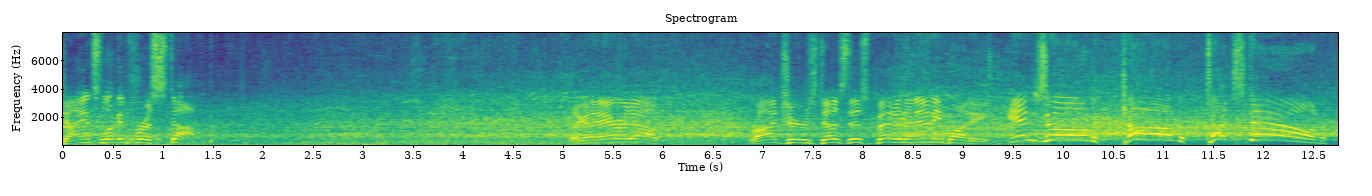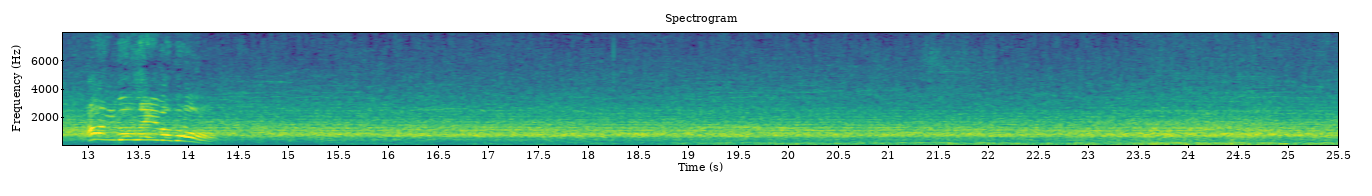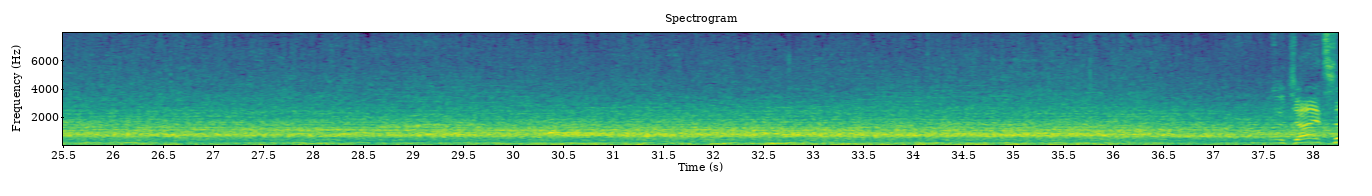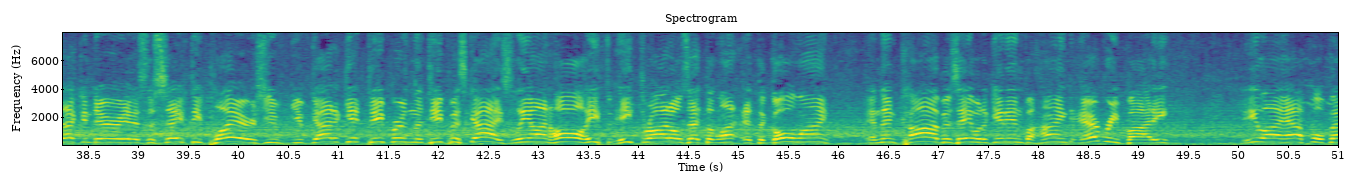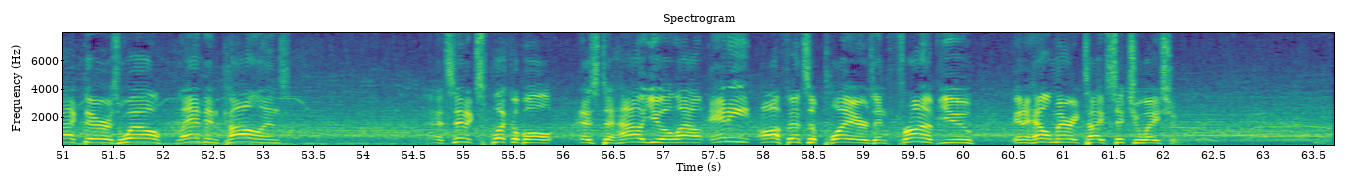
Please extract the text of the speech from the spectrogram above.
Giants looking for a stop. They're going to air it out. Rodgers does this better than anybody. End zone, Cobb, touchdown! Unbelievable! Giants secondary as the safety players, you've you've got to get deeper than the deepest guys. Leon Hall, he he throttles at the line, at the goal line, and then Cobb is able to get in behind everybody. Eli Apple back there as well. Landon Collins. It's inexplicable as to how you allow any offensive players in front of you in a Hail Mary type situation.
